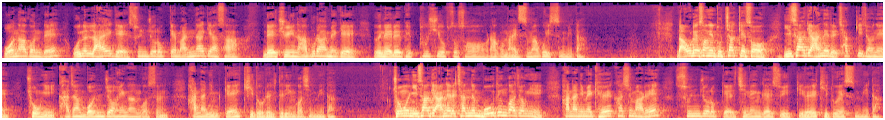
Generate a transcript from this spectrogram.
원하건대 오늘 나에게 순조롭게 만나게 하사 내 주인 아브라함에게 은혜를 베푸시옵소서라고 말씀하고 있습니다. 나홀의 성에 도착해서 이삭의 아내를 찾기 전에 종이 가장 먼저 행한 것은 하나님께 기도를 드린 것입니다. 종은 이삭의 아내를 찾는 모든 과정이 하나님의 계획하심 아래 순조롭게 진행될 수 있기를 기도했습니다.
